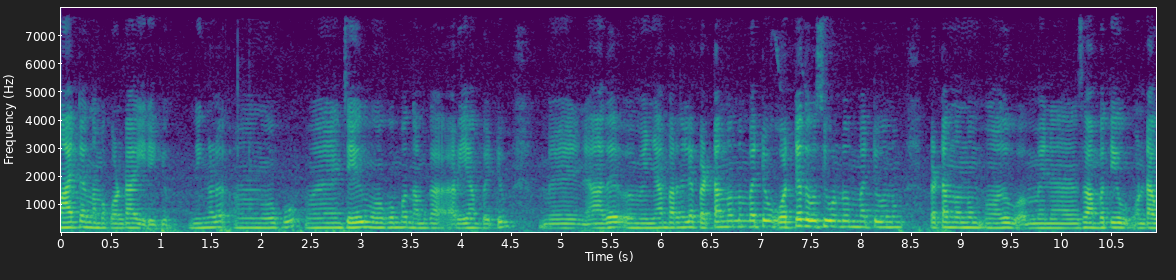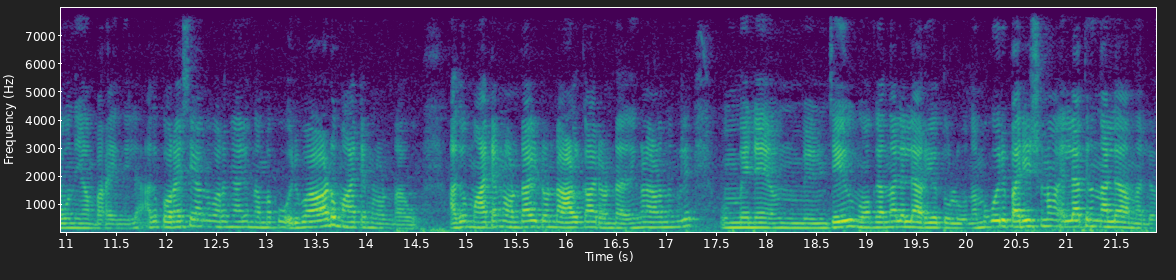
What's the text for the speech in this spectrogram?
മാറ്റം നമുക്കുണ്ടായിരിക്കും. നിങ്ങൾ നോക്കൂ. ചെയ്തു നോക്കുമ്പോൾ നമുക്ക് അറിയാൻ പറ്റും. അത് ഞാൻ പറഞ്ഞില്ല പെട്ടെന്നൊന്നും പറ്റും ഒറ്റ ദിവസം കൊണ്ടൊന്നും പറ്റുമെന്നും പെട്ടെന്നൊന്നും അത് പിന്നെ സാമ്പത്തികം ഉണ്ടാകുമെന്ന് ഞാൻ പറയുന്നില്ല. അത് കുറേശ്ശെയാന്ന് പറഞ്ഞാലും നമുക്ക് ഒരുപാട് മാറ്റങ്ങളുണ്ടാവും. അത് മാറ്റങ്ങൾ ഉണ്ടായിട്ടുണ്ട് ആൾക്കാരുണ്ട്. നിങ്ങളാണെന്നെങ്കിൽ പിന്നെ ചെയ്ത് നോക്കുക എന്നാലല്ലേ അറിയത്തുള്ളൂ. നമുക്കൊരു പരീക്ഷണം എല്ലാത്തിനും നല്ലതാണല്ലോ.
